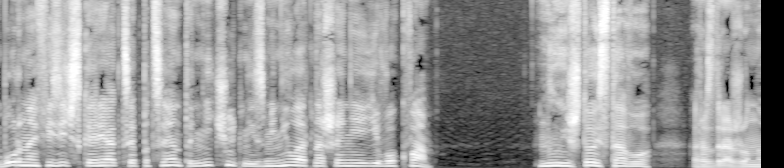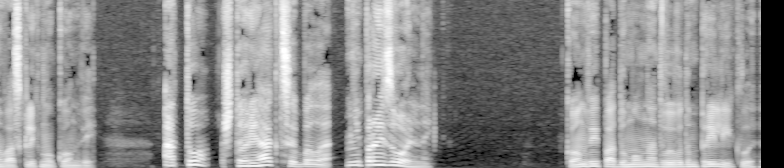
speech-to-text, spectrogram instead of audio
Бурная физическая реакция пациента ничуть не изменила отношение его к вам». «Ну и что из того?» — раздраженно воскликнул Конвей. «А то, что реакция была непроизвольной». Конвей подумал над выводом Приликлы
